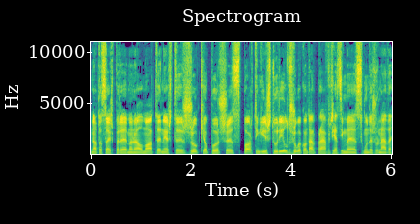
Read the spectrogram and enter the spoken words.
Nota 6 para Manuel Mota neste jogo que opôs Sporting e Estoril, jogo a contar para a 22 jornada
